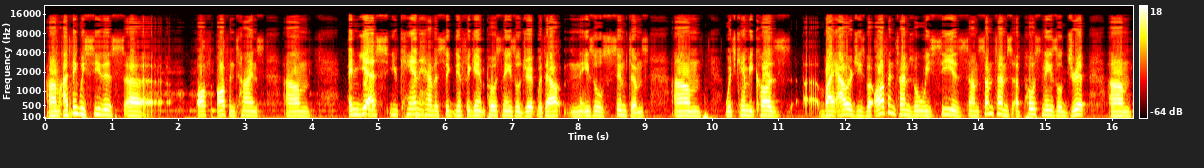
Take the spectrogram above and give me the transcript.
Um, I think we see this uh, oft- oftentimes. Um, and yes, you can have a significant post-nasal drip without nasal symptoms, um, which can be caused uh, by allergies, but oftentimes what we see is um, sometimes a post-nasal drip um,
